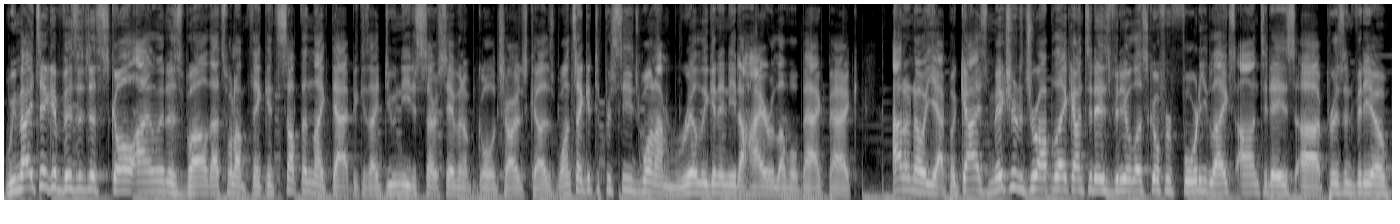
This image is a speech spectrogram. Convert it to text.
We might take a visit to Skull Island as well. That's what I'm thinking. Something like that because I do need to start saving up gold shards because once I get to Prestige 1, I'm really going to need a higher level backpack. I don't know yet, but guys, make sure to drop a like on today's video. Let's go for 40 likes on today's uh, prison video.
